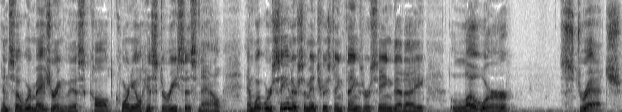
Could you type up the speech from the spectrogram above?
And so we're measuring this called corneal hysteresis now. And what we're seeing are some interesting things. We're seeing that a lower stretch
